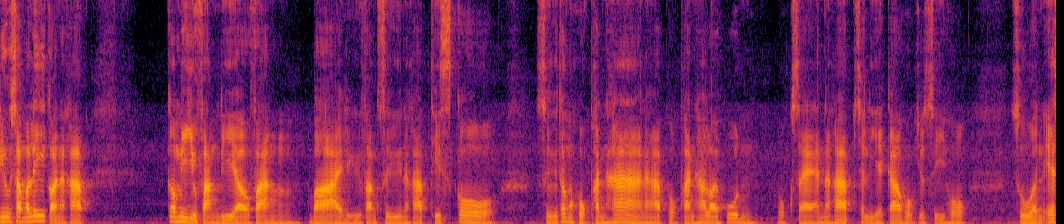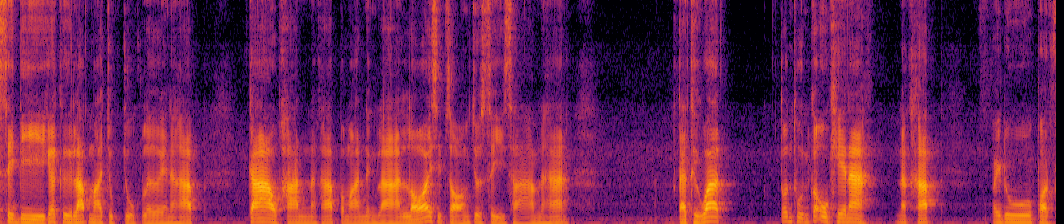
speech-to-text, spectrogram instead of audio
ดิวซัมมารีก่อนนะครับ ก็มีอยู่ฝั่งเดียวฝั่ง บายหรือฝั่งซื้อนะครับทิสโก้ซื้อต้อง6,500 นะครับ 6,500 หุ้น 600,000 นะครับ เฉลี่ย 96.46 ส่วน SCB ก็คือรับมาจุกๆเลยนะครับ 9,000 นะครับ ประมาณ 1 ล้าน 112.43 นะฮะ แต่ถือว่าต้นทุนก็โอเคนะนะครับ ไปดูพอร์ตโฟ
